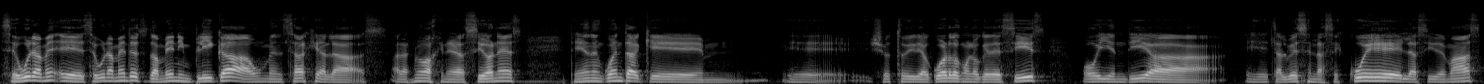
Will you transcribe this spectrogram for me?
Seguramente, eh, seguramente esto también implica un mensaje a las, a las nuevas generaciones, teniendo en cuenta que mm, eh, yo estoy de acuerdo con lo que decís, hoy en día eh, tal vez en las escuelas y demás,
